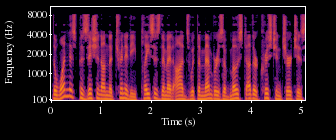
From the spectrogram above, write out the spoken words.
The oneness position on the Trinity places them at odds with the members of most other Christian churches,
